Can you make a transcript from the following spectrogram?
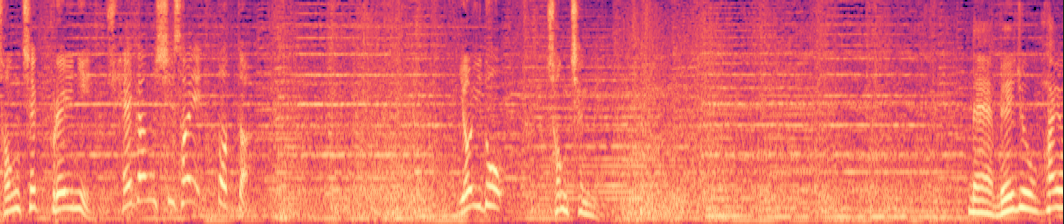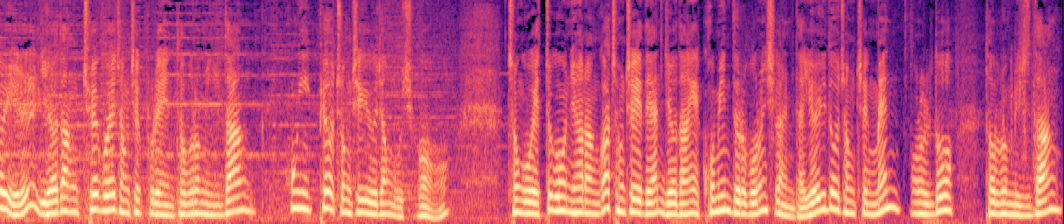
정책 브레인이 최강 시사에 떴다. 여의도 정책맨. 네, 매주 화요일 여당 최고의 정책 브레인 더불어민주당 홍익표 정책위 의장 모시고 전국의 뜨거운 현안과 정책에 대한 여당의 고민 들어보는 시간입니다. 여의도 정책맨 오늘도 더불어민주당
